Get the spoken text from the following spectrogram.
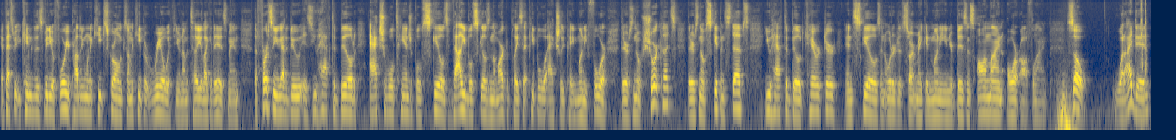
If that's what you came to this video for, you probably want to keep scrolling because I'm gonna keep it real with you and I'm gonna tell you like it is, man. The first thing you got to do is you have to build actual, tangible skills, valuable skills in the marketplace that people will actually pay money for. There's no shortcuts. There's no skipping steps. You have to build character and skills in order to start making money in your business, online or offline. So what I did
